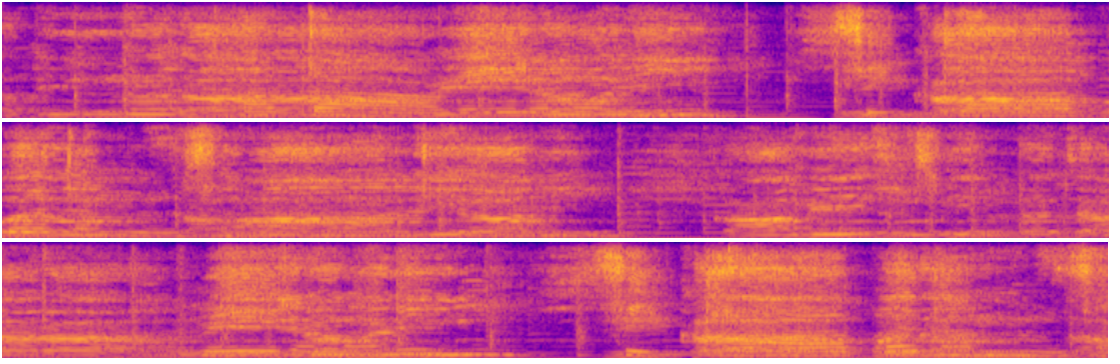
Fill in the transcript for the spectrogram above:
अदिन्नदाता वेरमणि शिखापदं समाधियामि कामेषु वेरमणि शिखापदं समाधियामि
